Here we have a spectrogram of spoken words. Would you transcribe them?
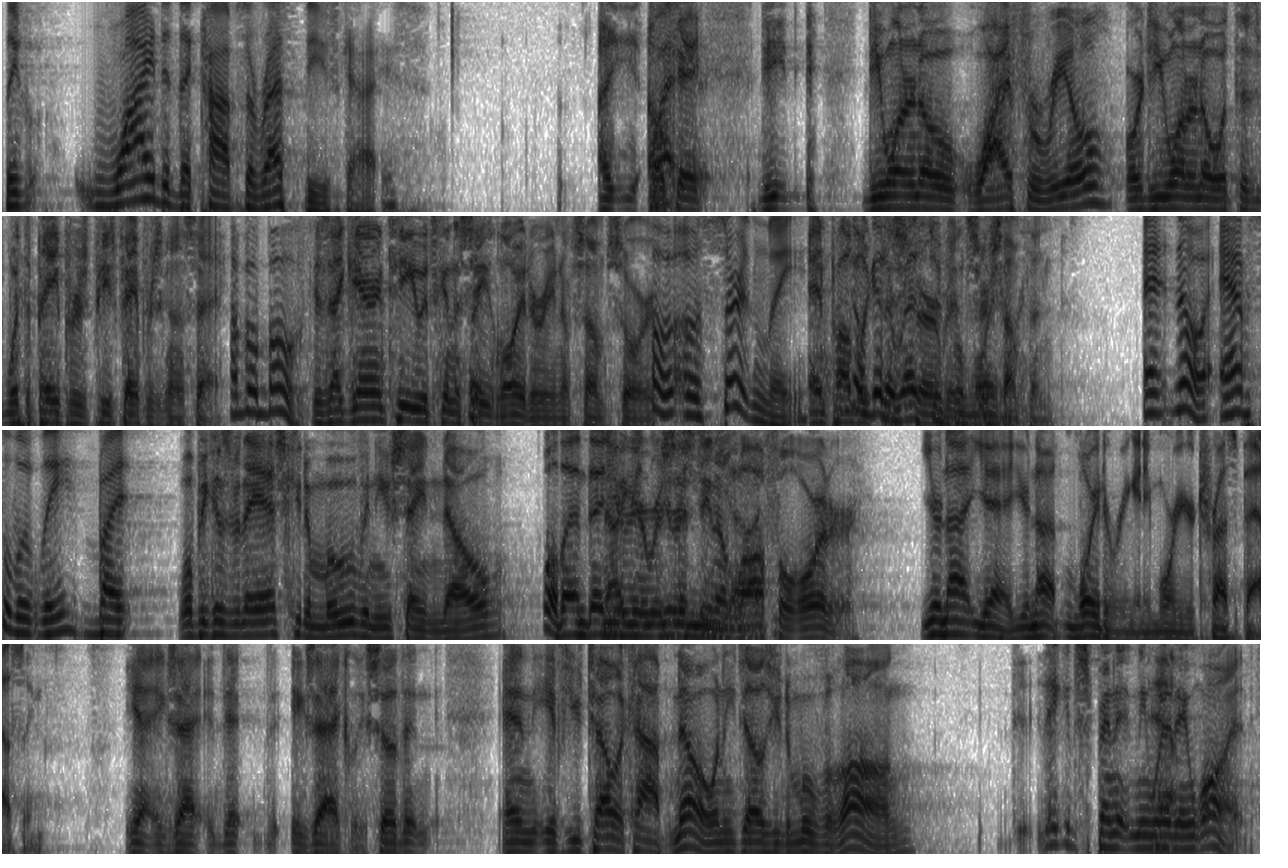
like, why did the cops arrest these guys? Uh, okay. Do you, do you want to know why for real, or do you want to know what the what the papers piece of paper is going to say? How about both? Because I guarantee you, it's going to say loitering of some sort Oh, oh certainly. and public get disturbance or something. Uh, no, absolutely. But Well, because if they ask you to move and you say no, Well, then, then now you're, you're, in- resisting in the, a uh, lawful order. You're not. Yeah, you're not loitering anymore. You're trespassing. Yeah, exactly. Exactly. So then, and if you tell a cop no and he tells you to move along, they can spin it any way Yeah. they want.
